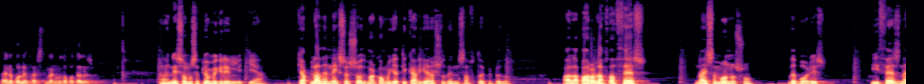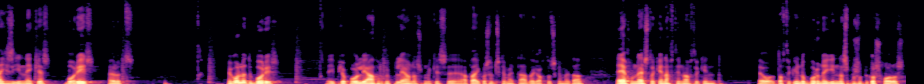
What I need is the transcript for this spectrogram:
θα είναι πολύ ευχαριστημένοι με το αποτέλεσμα. Αν είσαι όμως σε πιο μικρή ηλικία και απλά δεν έχεις το εισόδημα ακόμα γιατί η καριέρα σου δεν είναι σε αυτό το επίπεδο. Αλλά παρόλα αυτά θες να είσαι μόνος σου, δεν μπορείς, ή θες να έχεις γυναίκες, μπορείς, ερώτηση. Εγώ λέω ότι μπορείς. Οι πιο πολλοί άνθρωποι πλέον, ας πούμε, και σε, από τα 20 τους και μετά, από τα 18 τους και μετά, έχουν έστω και ένα φθηνό αυτοκίνητο. Ε, το αυτοκίνητο μπορεί να γίνει ένας προσωπικός χώρος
